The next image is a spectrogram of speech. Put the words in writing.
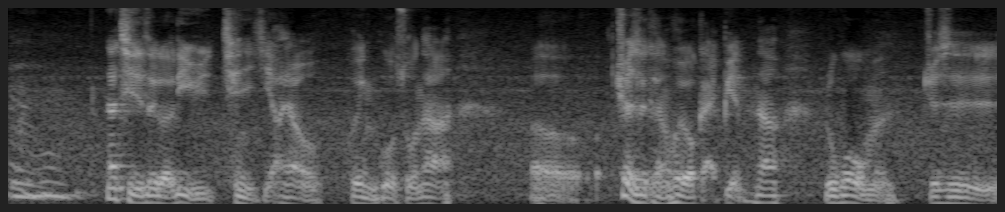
嗯嗯那其实这个利于前几集好像有回应过说，那呃确实可能会有改变。那如果我们就是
